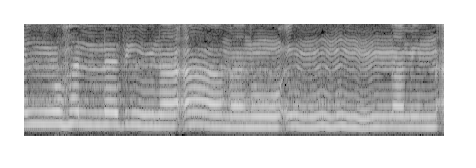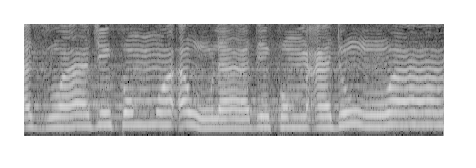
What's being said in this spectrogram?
أيها الذين آمنوا إن من أزواجكم وأولادكم عدوا.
